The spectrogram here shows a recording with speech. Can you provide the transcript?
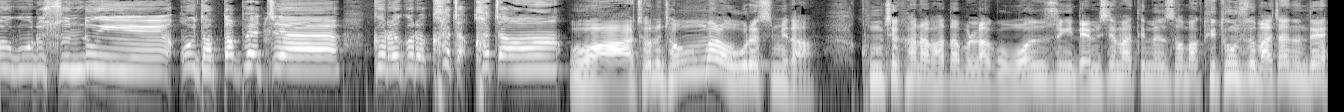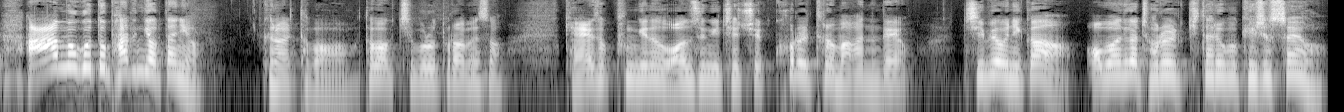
어이구 우리 순둥이. 어이 답답했지? 그래 그래 가자 가자. 와, 저는 정말 억울했습니다. 공책 하나 받아보려고 원숭이 냄새 맡으면서 막 뒤통수도 맞았는데 아무것도 받은 게 없다니요. 그날 터벅터벅 집으로 돌아오면서 계속 풍기는 원숭이 채취에 코를 틀어 막았는데요. 집에 오니까 어머니가 저를 기다리고 계셨어요.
